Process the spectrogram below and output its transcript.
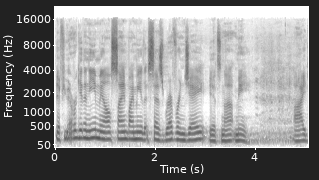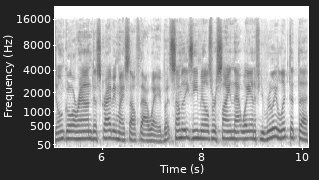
If you ever get an email signed by me that says Reverend J, it's not me. I don't go around describing myself that way, but some of these emails were signed that way. And if you really looked at the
